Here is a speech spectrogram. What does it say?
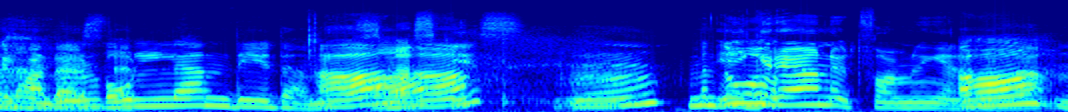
skulle ha den där bollen. Det är ju den. Ja. Ja. Smaskis. Mm. Men I då, grön utformning är den ja, nu?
